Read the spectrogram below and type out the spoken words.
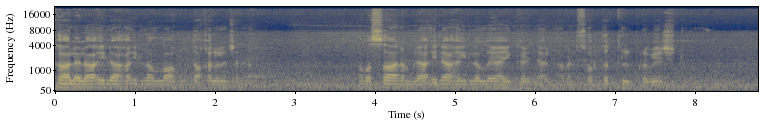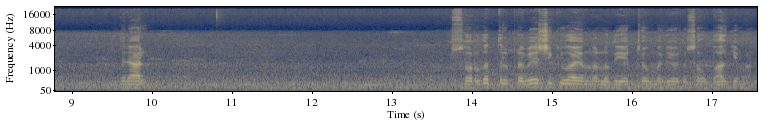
قال لا إله إلا الله دخل الجنة അവസാനം ലാ ഇലാഹ ഇല്ലല്ലയായി കഴിഞ്ഞാൽ അവൻ സ്വർഗത്തിൽ പ്രവേശിച്ചു അതിനാൽ സ്വർഗത്തിൽ പ്രവേശിക്കുക എന്നുള്ളത് ഏറ്റവും വലിയൊരു സൗഭാഗ്യമാണ്.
